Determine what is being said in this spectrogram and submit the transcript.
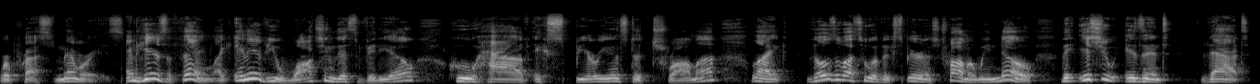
repressed memories. And here's the thing, like any of you watching this video who have experienced a trauma, like those of us who have experienced trauma, we know the issue isn't that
